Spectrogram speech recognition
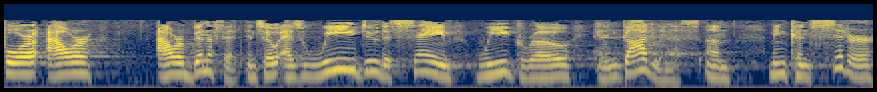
for our our benefit. And so, as we do the same, we grow in godliness. Um, I mean, consider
